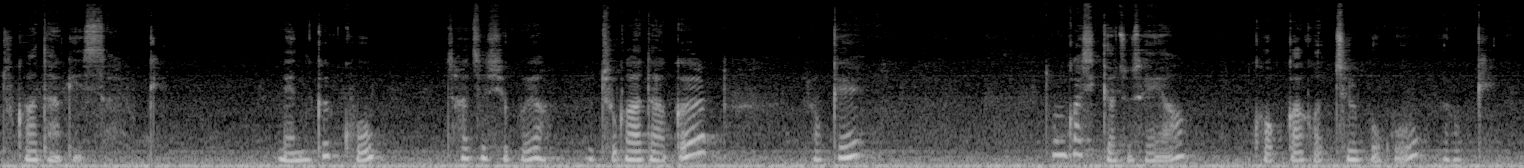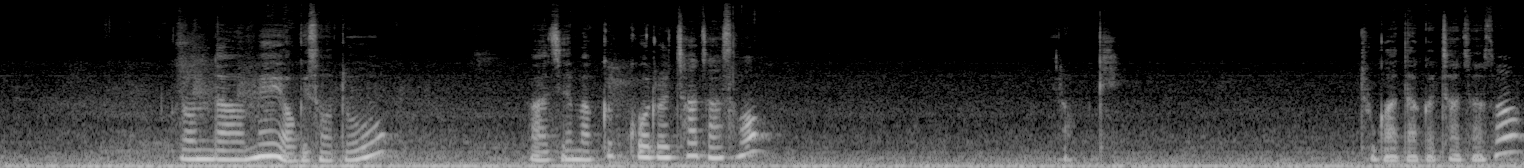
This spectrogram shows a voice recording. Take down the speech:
두 가닥이 있어요. 여기 맨 끝코 찾으시고요. 이두 가닥을 이렇게 통과시켜 주세요. 겉과 겉을 보고 이렇게 그런 다음에 여기서도 마지막 끝코를 찾아서 이렇게 두 가닥을 찾아서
